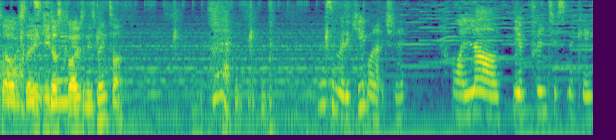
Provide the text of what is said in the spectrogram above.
so obviously he does clothes in his meantime. Yeah, that's a really cute one actually. Oh, I love the Apprentice Mickey.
